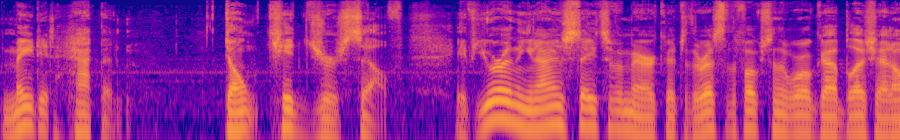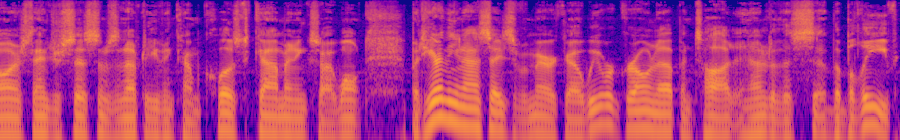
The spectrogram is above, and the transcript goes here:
made it happen. Don't kid yourself. If you are in the United States of America, to the rest of the folks in the world, God bless you. I don't understand your systems enough to even come close to commenting, so I won't. But here in the United States of America, we were grown up and taught and under the, the belief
